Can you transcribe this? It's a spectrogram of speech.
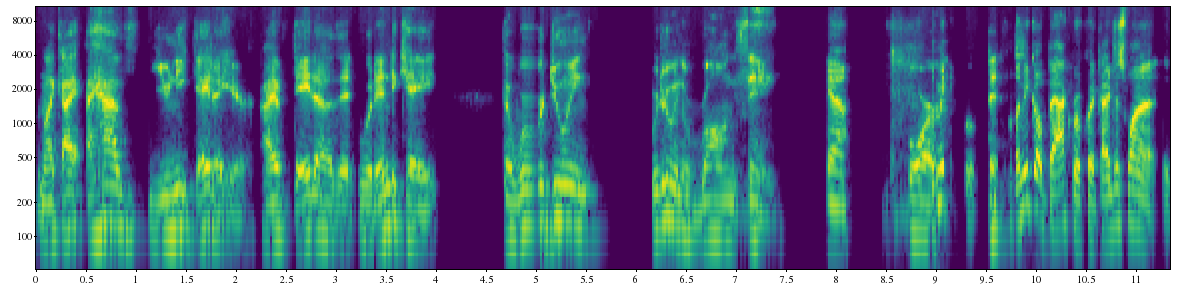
I'm like, I, I have unique data here. I have data that would indicate that we're doing we're doing the wrong thing. Yeah. Or let me, let me go back real quick. I just want to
